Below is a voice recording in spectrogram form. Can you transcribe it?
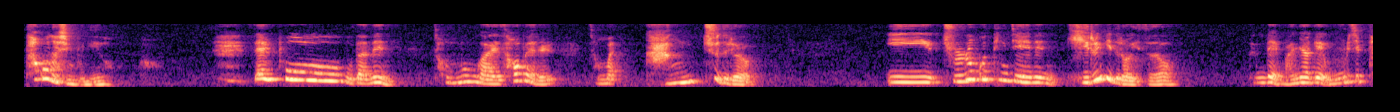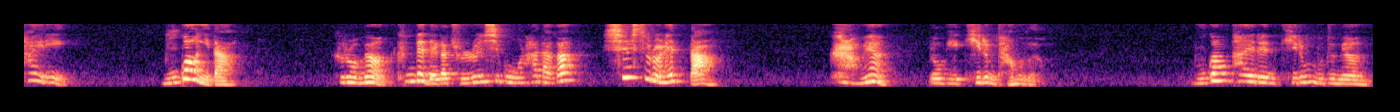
타고나신 분이에요. 셀프보다는 전문가의 섭외를 정말 강추드려요. 이 줄눈 코팅제에는 기름이 들어있어요. 근데 만약에 우리 집 타일이 무광이다. 그러면 근데 내가 줄눈 시공을 하다가 실수를 했다. 그러면 여기에 기름 다 묻어요. 무광 타일은 기름 묻으면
